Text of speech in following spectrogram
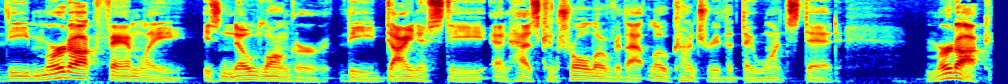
the Murdaugh family is no longer the dynasty and has control over that low country that they once did. Murdaugh,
